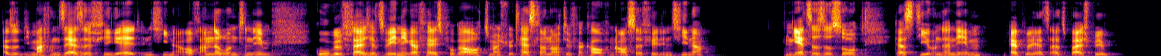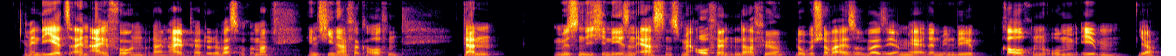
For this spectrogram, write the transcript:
Also die machen sehr, sehr viel Geld in China. Auch andere Unternehmen, Google vielleicht jetzt weniger, Facebook auch, zum Beispiel Tesla noch, die verkaufen auch sehr viel in China. Und jetzt ist es so, dass die Unternehmen, Apple jetzt als Beispiel, wenn die jetzt ein iPhone oder ein iPad oder was auch immer in China verkaufen, dann müssen die Chinesen erstens mehr aufwenden dafür, logischerweise, weil sie ja mehr Renminbi brauchen, um eben, ja,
